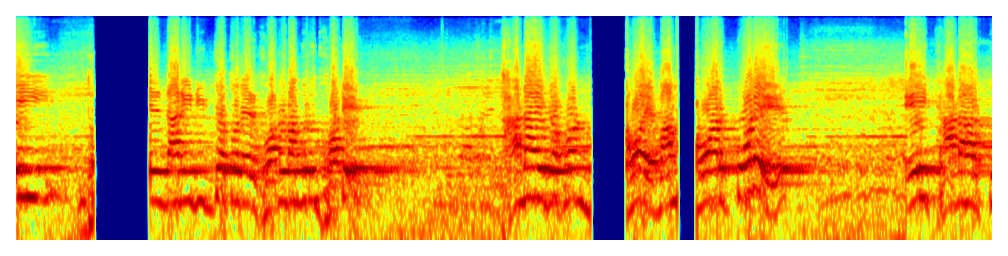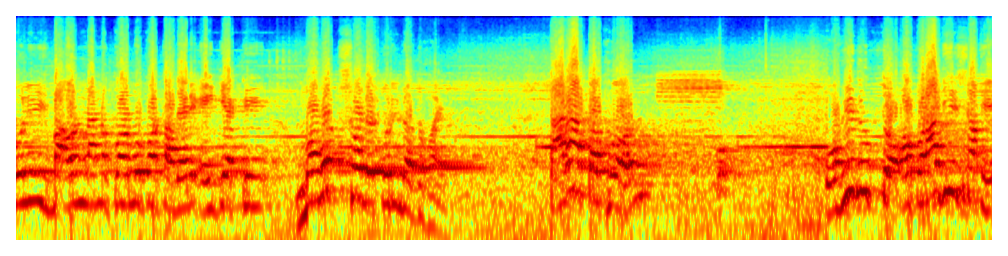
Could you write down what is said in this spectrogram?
এই নারী নির্যাতনের ঘটনাগুলো ঘটে, থানায় যখন হয়, মামলা হওয়ার পরে এই থানার পুলিশ বা অন্যান্য কর্মকর্তাদের এইটি একটি মহোৎসবে পরিণত হয়। তারা তখন অভিযুক্ত অপরাধীর সাথে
